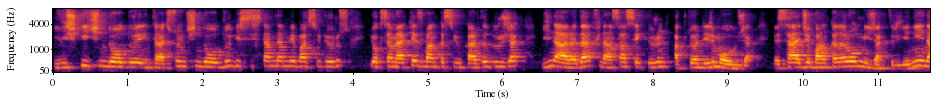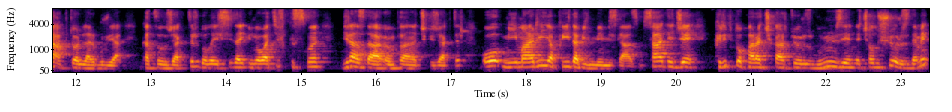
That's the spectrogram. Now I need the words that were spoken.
ilişki içinde olduğu, interaksiyon içinde olduğu bir sistemden mi bahsediyoruz? Yoksa Merkez Bankası yukarıda duracak, yine arada finansal sektörün aktörleri mi olacak? Ve sadece bankalar olmayacaktır. Yeni yeni aktörler buraya katılacaktır. Dolayısıyla inovatif kısmı biraz daha ön plana çıkacaktır. O mimari yapıyı da bilmemiz lazım. Sadece kripto para çıkartıyoruz, bunun üzerine çalışıyoruz demek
